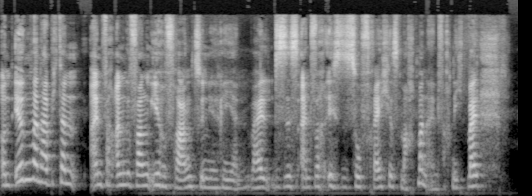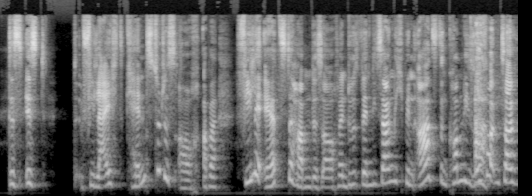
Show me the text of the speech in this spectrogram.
Und irgendwann habe ich dann einfach angefangen, ihre Fragen zu ignorieren, weil das ist einfach, ist es so frech, das macht man einfach nicht, weil das ist, vielleicht kennst du das auch, aber viele Ärzte haben das auch. Wenn du, wenn die sagen, ich bin Arzt, dann kommen die sofort ah. und sagen,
